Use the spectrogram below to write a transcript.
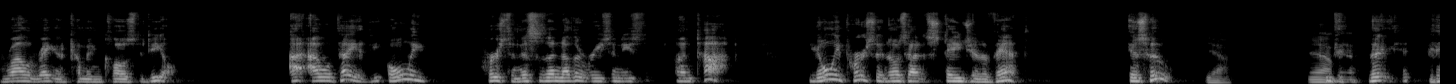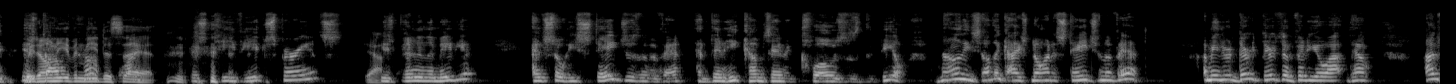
And Ronald Reagan would come in and close the deal. I, I will tell you, the only person, this is another reason he's on top, the only person who knows how to stage an event is who? Yeah. Yeah. The, we don't Donald even Trump, need to say it. his TV experience. Yeah. He's been in the media. And so he stages an event and then he comes in and closes the deal. None of these other guys know how to stage an event. I mean, there, there, there's a video out now. I'm,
